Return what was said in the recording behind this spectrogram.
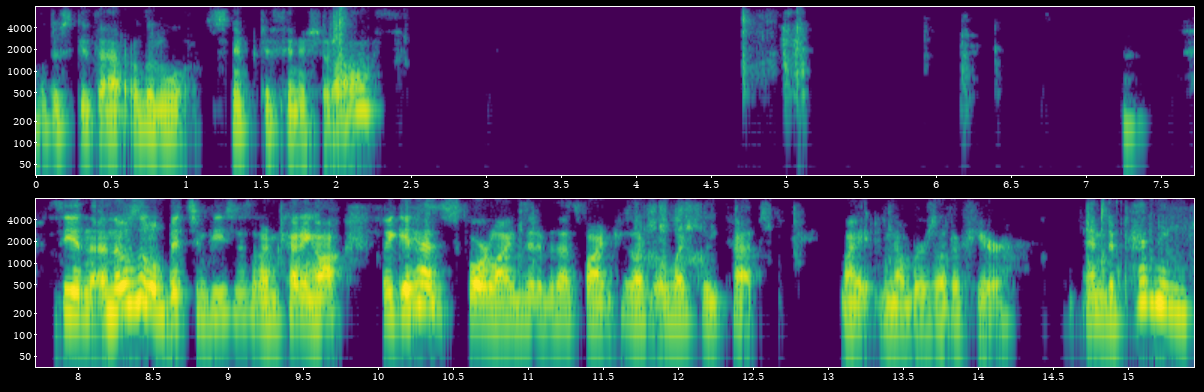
we'll just give that a little snip to finish it off. See, and, and those little bits and pieces that I'm cutting off, like it has score lines in it, but that's fine because I'll likely cut my numbers out of here. And depending,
